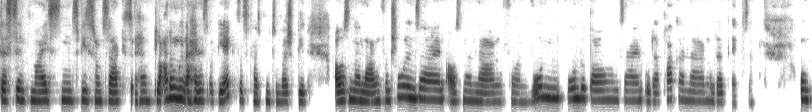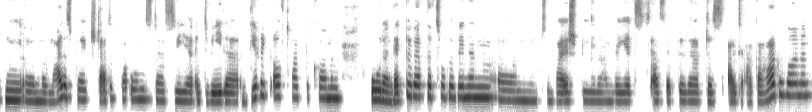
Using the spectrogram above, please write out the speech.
Das sind meistens, wie es schon sagt, äh, Planungen eines Objekts. Das könnten zum Beispiel Außenanlagen von Schulen sein, Außenanlagen von Wohn Wohnbebauungen sein oder Parkanlagen oder Plätze. Und ein äh, normales Projekt startet bei uns, dass wir entweder einen Direktauftrag bekommen oder einen Wettbewerb dazu gewinnen. Ähm, zum Beispiel haben wir jetzt als Wettbewerb das alte AKH gewonnen,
